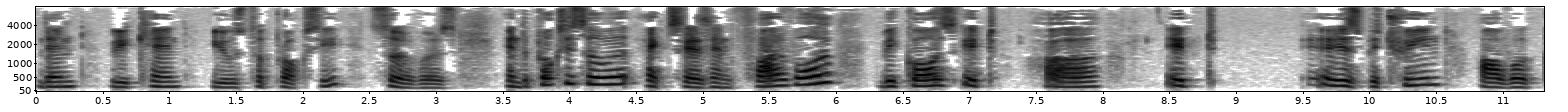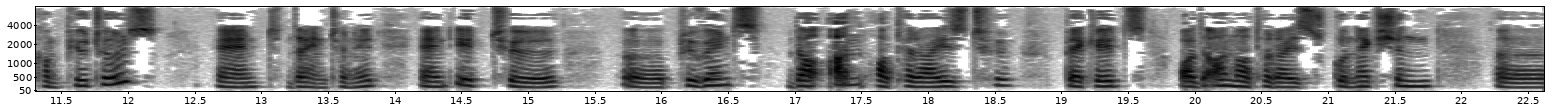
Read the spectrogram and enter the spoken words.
then we can use the proxy servers. And the proxy server acts as a firewall because it uh, it is between our computers and the internet and it uh, uh, prevents the unauthorized packets or the unauthorized connection uh,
